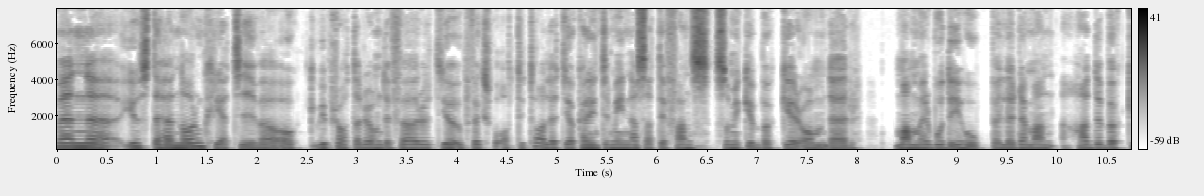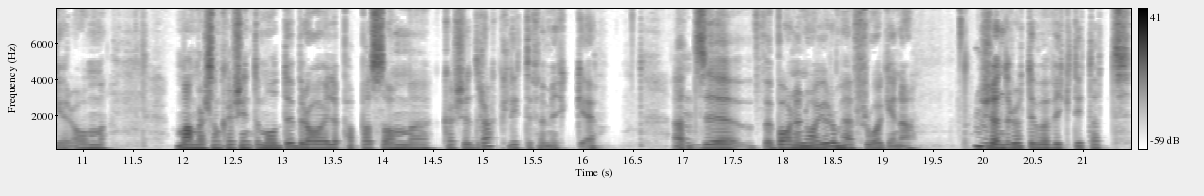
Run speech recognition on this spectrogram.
Men eh, just det här normkreativa och vi pratade om det förut. Jag är uppväxt på 80-talet. Jag kan inte minnas att det fanns så mycket böcker om där mammor bodde ihop eller där man hade böcker om mammor som kanske inte mådde bra eller pappa som eh, kanske drack lite för mycket. Att, mm. Eh, barnen har ju de här frågorna. Mm. Kände du att det var viktigt att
